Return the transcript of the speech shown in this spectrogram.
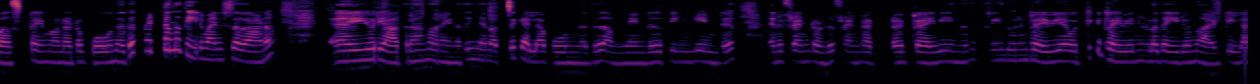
ഫസ്റ്റ് ടൈമാണ് കേട്ടോ പോകുന്നത്. പെട്ടെന്ന് തീരുമാനിച്ചതാണ്. ഈ ഒരു യാത്ര എന്ന് പറയുന്നത് ഞാൻ ഒറ്റയ്ക്കല്ല പോകുന്നത്. അമ്മയുണ്ട് പിങ്കിയുണ്ട് എന്റെ ഫ്രണ്ട് ഉണ്ട്. ഫ്രണ്ട് ഡ്രൈവ് ചെയ്യുന്നത്. അത്രയും ദൂരം ഡ്രൈവ് ചെയ്യാൻ ഒറ്റയ്ക്ക് ഡ്രൈവ് ചെയ്യാനുള്ള ധൈര്യമൊന്നും ആയിട്ടില്ല.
